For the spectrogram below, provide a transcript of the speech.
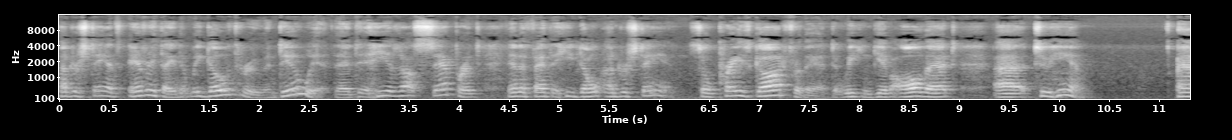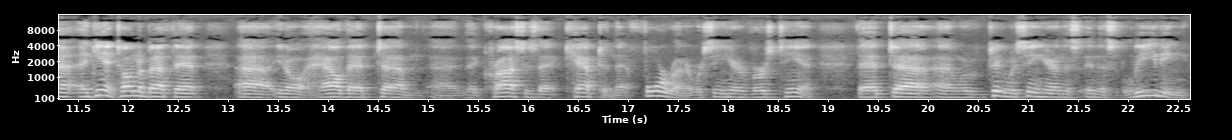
understands everything that we go through and deal with. That He is not separate in the fact that He don't understand. So praise God for that, that we can give all that uh, to Him. Uh, again, talking about that uh, you know how that um, uh, that Christ is that captain, that forerunner. We're seeing here in verse ten that uh, uh, we're particularly seeing here in this in this leading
